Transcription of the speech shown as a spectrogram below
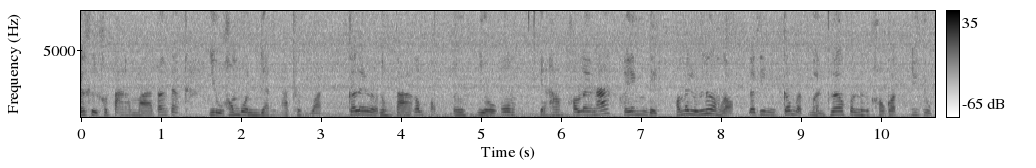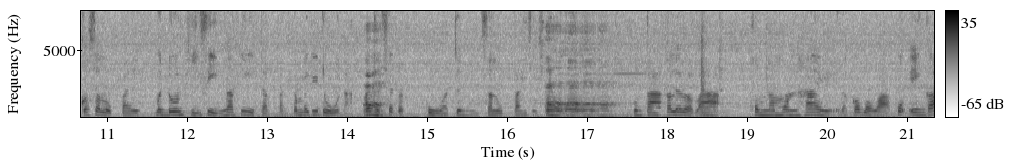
ก็คือเขาตามมาตั้งแต่อยู่ข้างบนยันมาถึงวัด ก็เลยแบบหลวงตาก็บอกเออโยม อย่าทำเขาเลยนะเขายังเด็กเขาไม่รู้เรื่องหรอก แล้วทีนี้ก็แบบเหมือนเพื่อนคนหนึ่งเขาก็อยู่ๆก็สลบไปเหมือนโดนผีสิงอะพี่แต่มันก็ไม่ได้โดนอะมันอ๋อแค่แบบกลัวจนสลบไปเฉยเออเออเออเออๆหลวงตาก็เลยแบบว่าพรมน้ำมนต์ให้ แล้วก็บอกว่าพวกเองก็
